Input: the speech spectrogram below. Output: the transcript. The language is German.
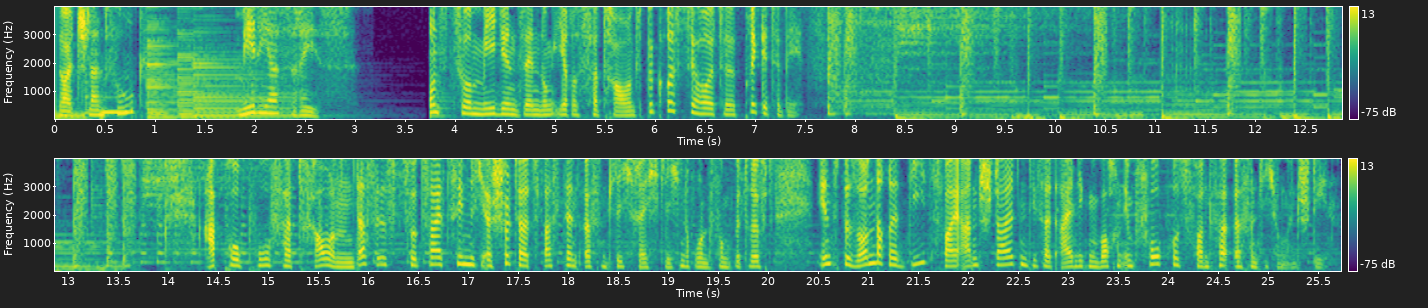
Deutschlandfunk Medias Res. Und zur Mediensendung Ihres Vertrauens begrüßt Sie heute Brigitte Beetz. Apropos Vertrauen, das ist zurzeit ziemlich erschüttert, was den öffentlich-rechtlichen Rundfunk betrifft. Insbesondere die zwei Anstalten, die seit einigen Wochen im Fokus von Veröffentlichungen stehen.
